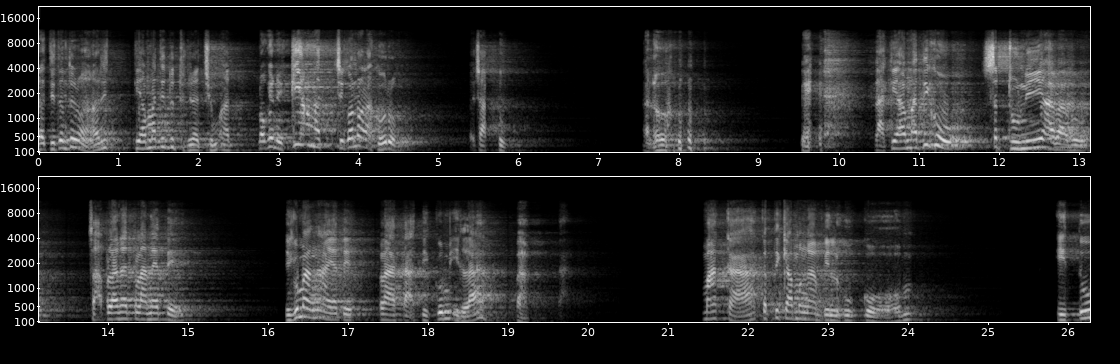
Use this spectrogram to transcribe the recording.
Nek ditentu hari kiamat itu dunia Jumat. Lo kene kiamat sing kono lah gorong. Sabtu. Halo. lah kiamat iku sedunia Pak Bu. Sak planet-planete. Iku mang ayate la ta'tikum illa bagta. Maka ketika mengambil hukum itu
